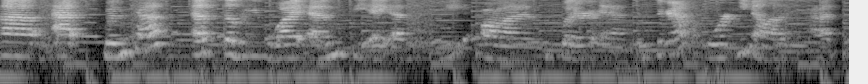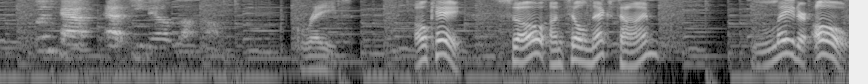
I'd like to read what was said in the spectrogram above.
uh, at Swymcast, S W Y M C A S T, on Twitter and Instagram, or email us at swymcast at gmail.com. Great. Okay, so until next time, later. Oh,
